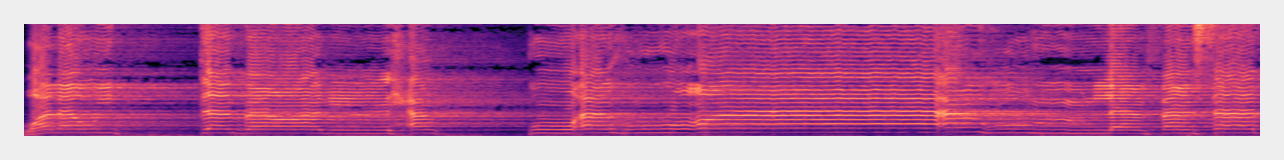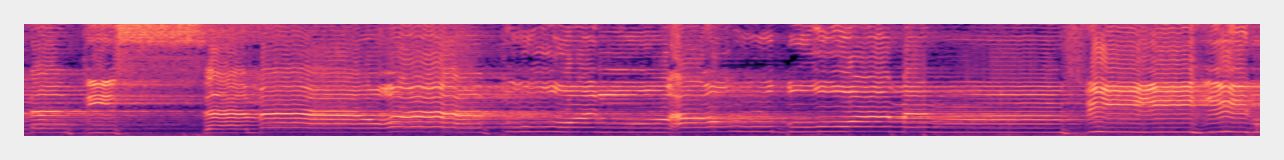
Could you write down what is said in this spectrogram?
ولو اتبع الحق أهواءهم لفسدت السماوات والأرض ومن فيهن.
